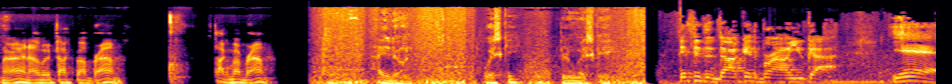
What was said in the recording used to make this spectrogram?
All right, now that we've talked about brown. Talking about brown. How you doing? Whiskey and whiskey. This is the darker the brown you got. Yeah.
